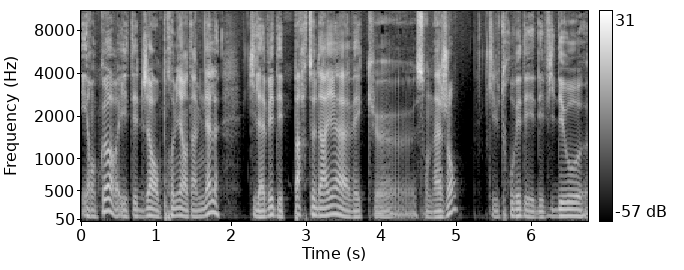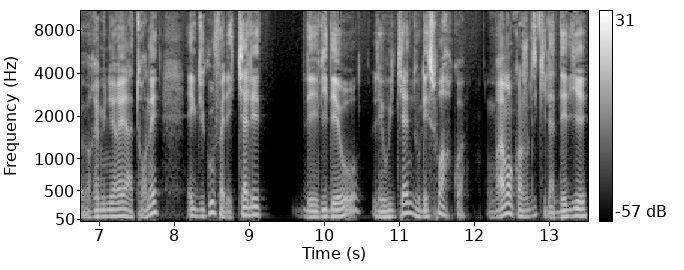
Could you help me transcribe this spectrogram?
Et encore, il était déjà en première en terminale qu'il avait des partenariats avec euh, son agent, qui lui trouvait des, vidéos euh, rémunérées à tourner, et que du coup, il fallait caler des vidéos les week-ends ou les soirs. quoi. Vraiment, quand je vous dis qu'il a dédié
